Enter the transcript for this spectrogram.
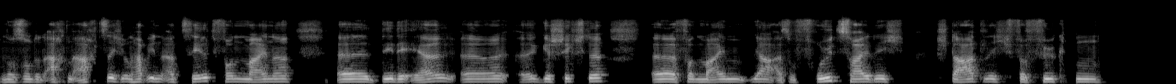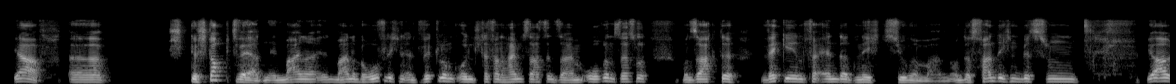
1988 ähm, und habe ihm erzählt von meiner äh, DDR-Geschichte, äh, äh, von meinem, ja, also frühzeitig staatlich verfügten ja, äh, gestoppt werden in meiner, in meiner beruflichen Entwicklung. Und Stefan Heim saß in seinem Ohrensessel und sagte, weggehen verändert nichts, junger Mann. Und das fand ich ein bisschen, ja,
